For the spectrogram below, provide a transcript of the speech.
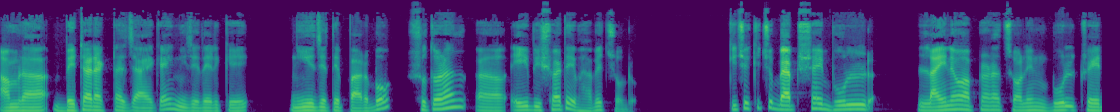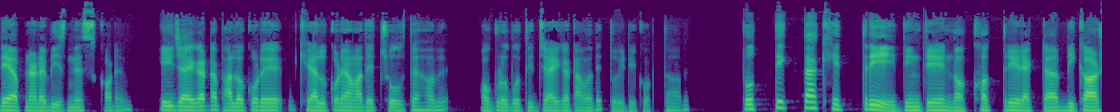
আমরা বেটার একটা জায়গায় নিজেদেরকে নিয়ে যেতে পারব। সুতরাং এই বিষয়টা এভাবে চলো কিছু কিছু ব্যবসায় ভুল লাইনেও আপনারা চলেন, ভুল ট্রেডে আপনারা বিজনেস করেন। এই জায়গাটা ভালো করে, খেয়াল করে আমাদের চলতে হবে। অগ্রগতির জায়গাটা আমাদের তৈরি করতে হবে। প্রত্যেকটা ক্ষেত্রে তিনটে নক্ষত্রের একটা বিকাশ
